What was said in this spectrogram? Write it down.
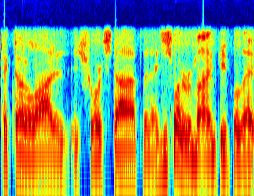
picked on a lot is, is shortstop. And I just want to remind people that,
